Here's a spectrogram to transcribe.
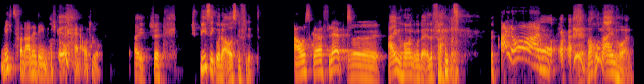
Nichts von alledem. Ich okay. brauche kein Auto. Hey, schön. Spießig oder ausgeflippt? Ausgeflippt. Einhorn oder Elefant? Einhorn! Warum Einhorn?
